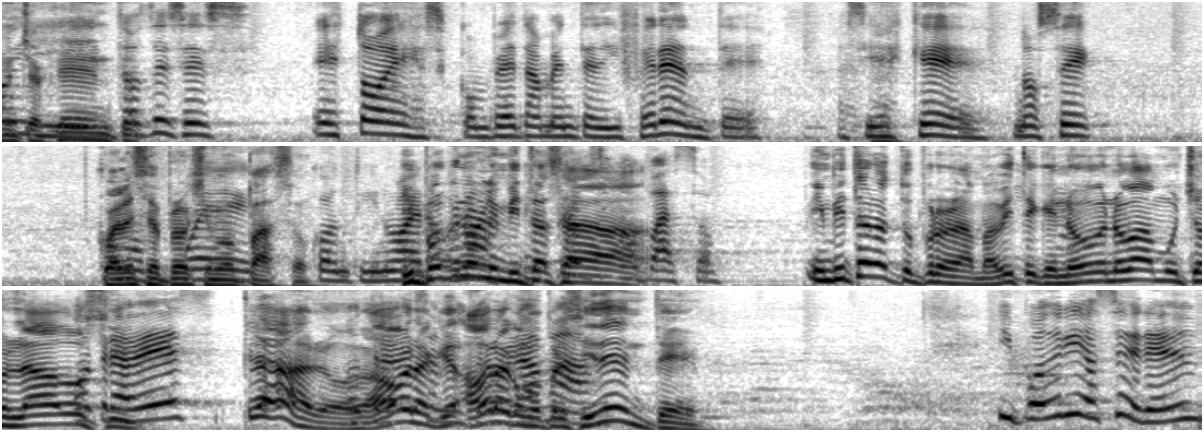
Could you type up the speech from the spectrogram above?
Hay mucha y gente. entonces es, esto es completamente diferente. Así es que no sé ¿Cuál es el próximo paso? Continuar ¿Y por qué no, le invitas el a... próximo paso. Invitar a tu programa, viste que no, no va a muchos lados. ¿Otra y- vez? Claro, ¿Otra ahora, vez que, ahora como presidente. Y podría ser, ¿eh?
